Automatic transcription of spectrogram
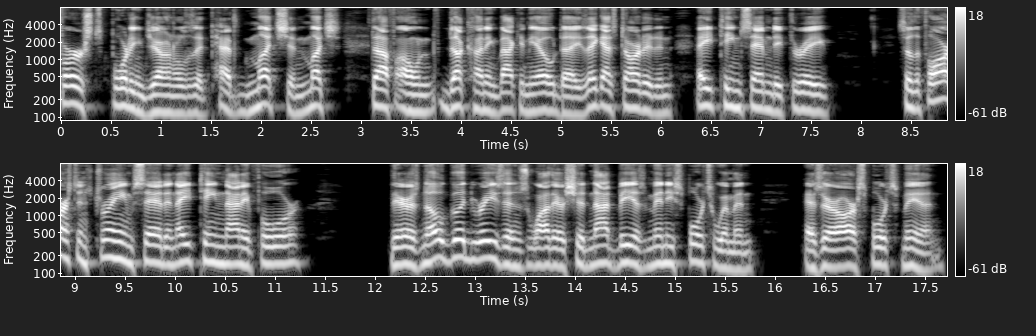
first sporting journals that had much and much stuff on duck hunting back in the old days. They got started in 1873. So the Forest and Stream said in 1894, there is no good reasons why there should not be as many sportswomen as there are sportsmen.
